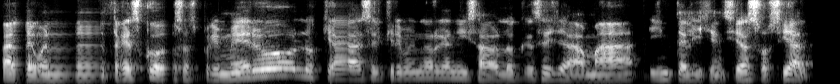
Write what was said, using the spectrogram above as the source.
Vale, bueno, tres cosas. Primero, lo que hace el crimen organizado es lo que se llama inteligencia social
